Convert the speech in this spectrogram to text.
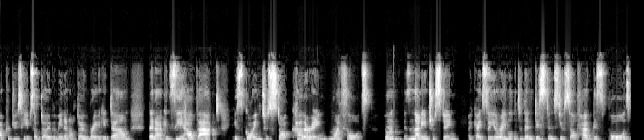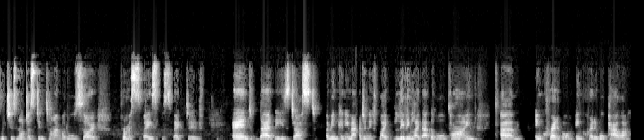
I produce heaps of dopamine and I don't break it down. Then I can see how that is going to start coloring my thoughts. Hmm, isn't that interesting? Okay, so you're able to then distance yourself, have this pause, which is not just in time, but also from a space perspective. And that is just, I mean, can you imagine if like living like that the whole time? Um, incredible, incredible power.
